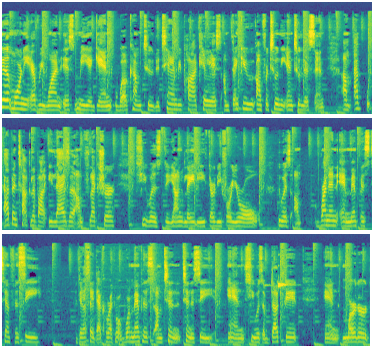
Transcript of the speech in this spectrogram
Good morning, everyone. It's me again. Welcome to the Tammy podcast. Um, thank you um, for tuning in to listen. Um, I've, I've been talking about Eliza um, Fletcher. She was the young lady, 34 year old, who was um, running in Memphis, Tennessee. Did I say that correctly? Well, Memphis, um, ten- Tennessee, and she was abducted and murdered.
